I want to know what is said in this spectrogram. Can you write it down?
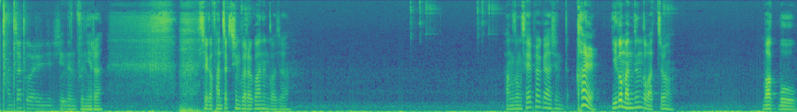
반짝거리시는 분이라 제가 반짝 친구라고 하는 거죠. 방송 새벽에 하신다. 칼 이거 만든 거 맞죠? 막 뭐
